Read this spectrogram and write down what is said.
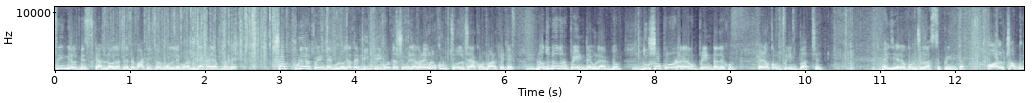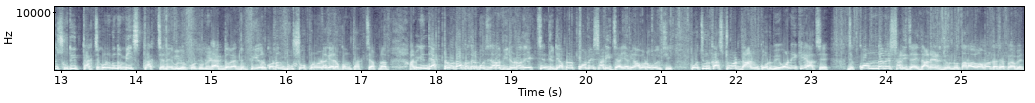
সিঙ্গেল পিস ক্যাটলগ আছে এটা বাটিকের মধ্যে দেখুন আমি দেখাই আপনাকে। সব ফুলের প্রিন্ট এগুলো যাতে বিক্রি করতে সুবিধা কারণ এগুলো খুব চলছে এখন মার্কেটে নতুন নতুন প্রিন্ট এগুলো একদম। দুশো পনেরো টাকা এরকম প্রিন্টটা দেখুন এরকম প্রিন্ট পাচ্ছেন। এই যে এরকম চলে আসছে প্রিন্টটা অল সব কিন্তু সুতির থাকছে কোনো কিন্তু মিক্স থাকছে না এগুলো। একদম একদম পিওর কটন দুশো পনেরো টাকা এরকম থাকছে আপনার। আমি কিন্তু একটা কথা আপনাদের বলছি যারা ভিডিওটা দেখছেন যদি আপনার কমে শাড়ি চাই আমি আবারও বলছি প্রচুর কাস্টমার দান করবে। অনেকে আছে যে কম দামের শাড়ি চাই দানের জন্য তারাও আমার কাছে পাবেন।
